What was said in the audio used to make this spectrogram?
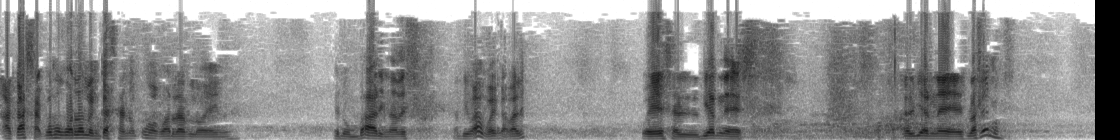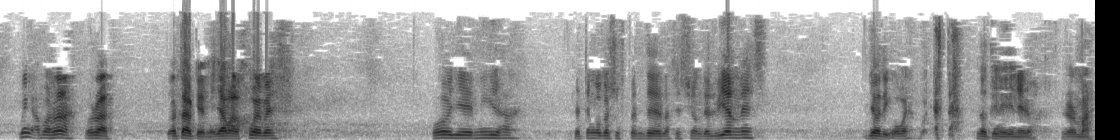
a casa, cómo guardarlo en casa, no cómo guardarlo en, en un bar y nada de eso. Digo, ah, venga, vale. Pues el viernes el viernes lo hacemos. Venga, pues nada, pues nada. Total, que me llama el jueves. Oye, mira, que tengo que suspender la sesión del viernes. Yo digo, bueno, pues ya está, no tiene dinero, normal.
